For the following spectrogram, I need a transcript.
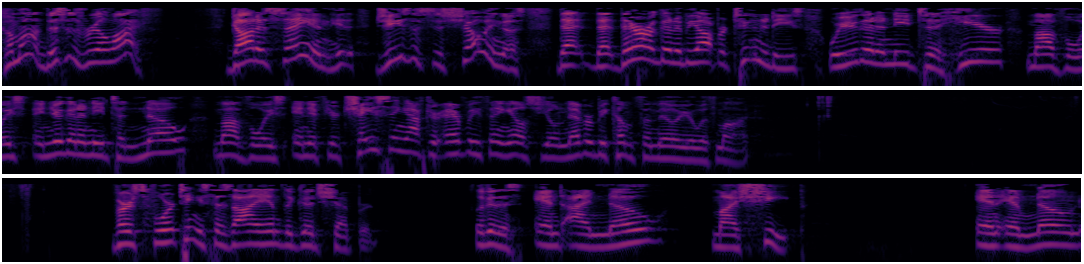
Come on, this is real life. God is saying, Jesus is showing us that, that there are going to be opportunities where you're going to need to hear my voice and you're going to need to know my voice. And if you're chasing after everything else, you'll never become familiar with mine. Verse 14, he says, I am the good shepherd. Look at this. And I know my sheep and am known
